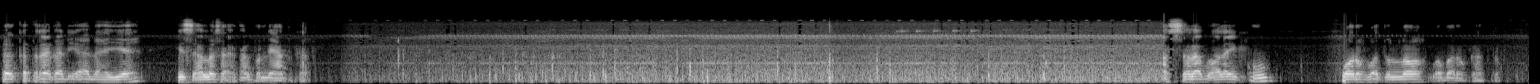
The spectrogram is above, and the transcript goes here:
keterangan di ya insya Allah saya akan perlihatkan. Assalamualaikum warahmatullahi wabarakatuh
